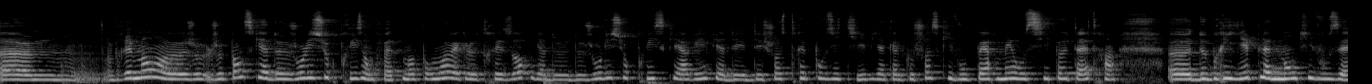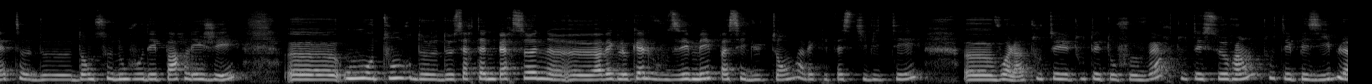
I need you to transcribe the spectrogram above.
Euh, vraiment, euh, je, pense qu'il y a de jolies surprises en fait. Moi, pour moi, avec le trésor, il y a de, jolies surprises qui arrivent. Il y a des, choses très positives. Il y a quelque chose qui vous permet aussi peut-être euh, de briller pleinement qui vous êtes de, dans ce nouveau départ léger. ou autour de, certaines personnes avec lesquelles vous aimez passer du temps, avec les festivités. voilà, tout est, tout est au feu vert, tout est serein, tout est paisible,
